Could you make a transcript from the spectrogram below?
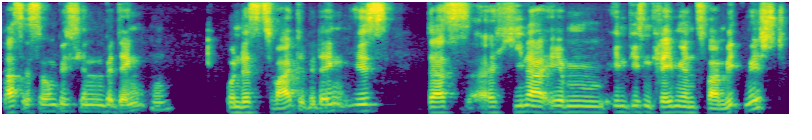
Das ist so ein bisschen Bedenken. Und das zweite Bedenken ist, dass äh, China eben in diesen Gremien zwar mitmischt,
